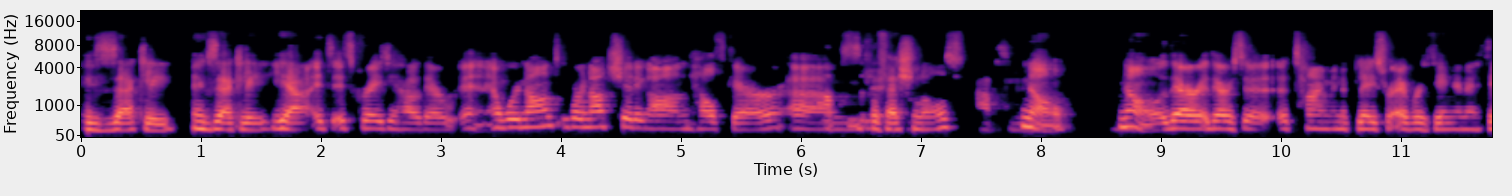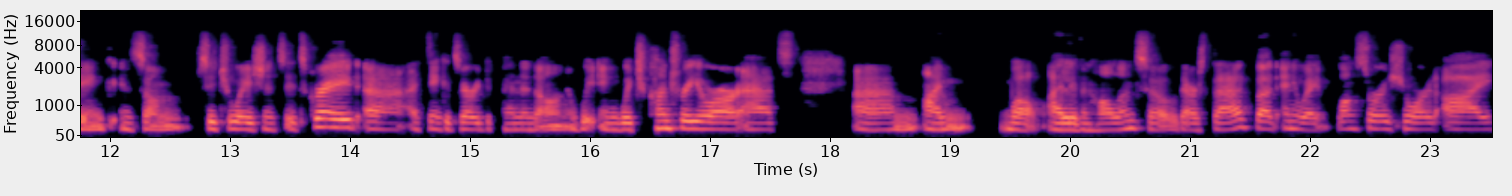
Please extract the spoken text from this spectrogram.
Exactly. Exactly. Yeah. It's it's crazy how they're and, we're not we're not shitting on healthcare um, professionals. Absolutely. No. No, there there's a, a, time and a place for everything, and I think in some situations it's great. Uh, I think it's very dependent on in which country you are at. Um, I'm well, I live in Holland, so there's that. But anyway, long story short, I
